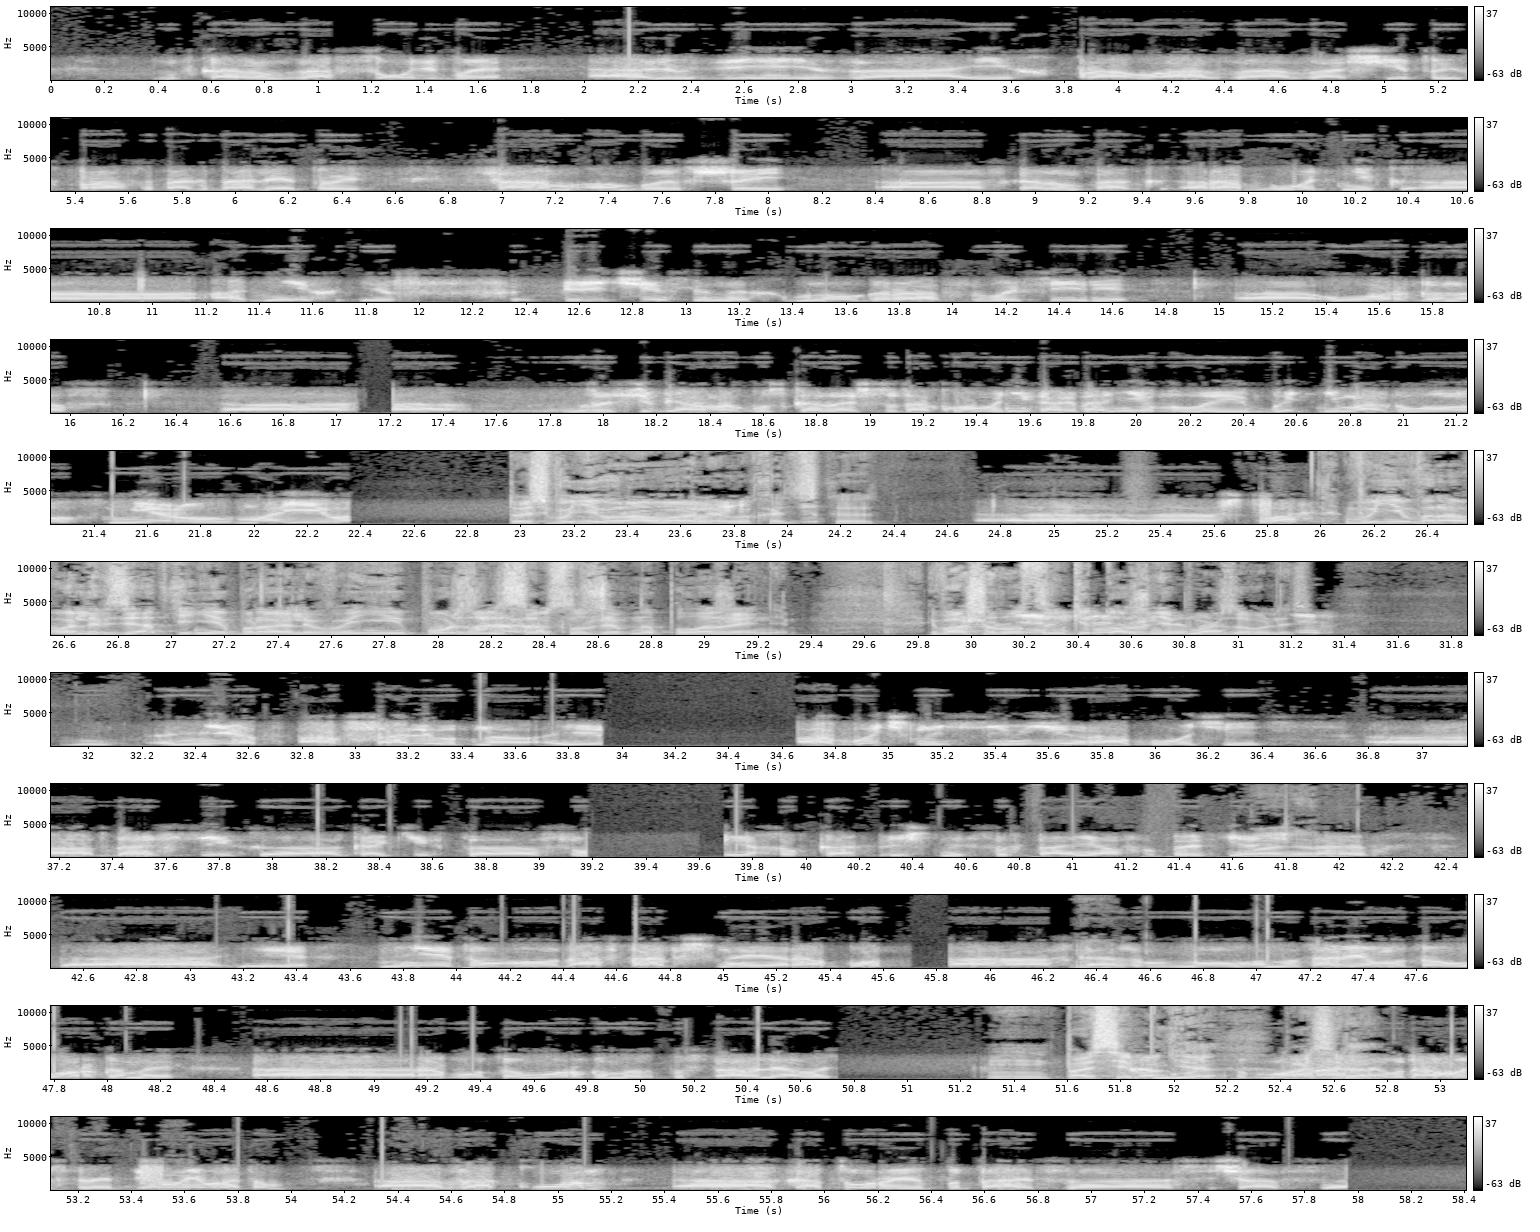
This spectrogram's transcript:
скажем, за судьбы Э, людей, за их права, за защиту их прав и так далее. То есть сам бывший, э, скажем так, работник э, одних из перечисленных много раз в эфире органов, за себя могу сказать, что такого никогда не было и быть не могло в меру моей... То есть вы не воровали, вы хотите сказать? Что? Вы не воровали, взятки не брали, вы не пользовались своим служебным положением. И ваши родственники тоже не пользовались? Нет, абсолютно. И обычной семьи рабочий э, достиг э, каких-то успехов, как личных состоялся. То есть я Понятно. считаю, э, и мне этого было достаточно, и работа, э, скажем, mm. ну, назовем это органы, э, работа в органах доставляла Спасибо. Я... Моральное удовольствие. Дело не в этом. А, закон, а, который пытается сейчас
